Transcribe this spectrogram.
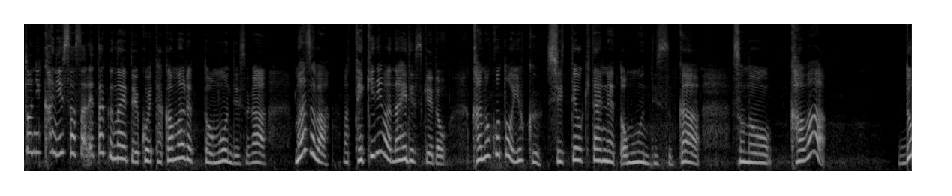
当に蚊に刺されたくないという声高まると思うんですがまずは、まあ、敵ではないですけど蚊のことをよく知っておきたいなと思うんですがその蚊はど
